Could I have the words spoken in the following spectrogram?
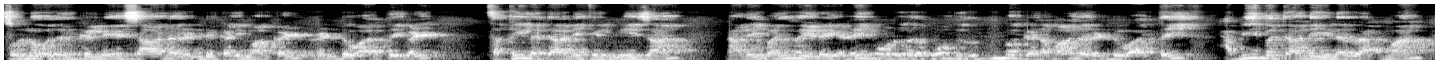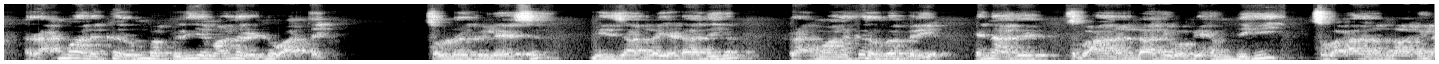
சொல்லுவதற்கு லேசான ரெண்டு கலிமாக்கள் ரெண்டு வார்த்தைகள். சகீலத்தானிகில் மீசான். நாளை வறுமையில எடை போடுகிற போது ரொம்ப கனமான ரெண்டு வார்த்தை. ஹபீபத்தானி இலர் ரஹ்மான். ரஹ்மானுக்கு ரொம்ப பிரியமான ரெண்டு வார்த்தை. சொல்றதுக்கு லேசு மீசான்ல எடை அதிகம் ரஹ்மானுக்கு ரொம்ப பிரியம். என்ன அது? சுபஹான் அல்லாஹி வபிஹம்திஹி சுபஹான் அல்லாஹில்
